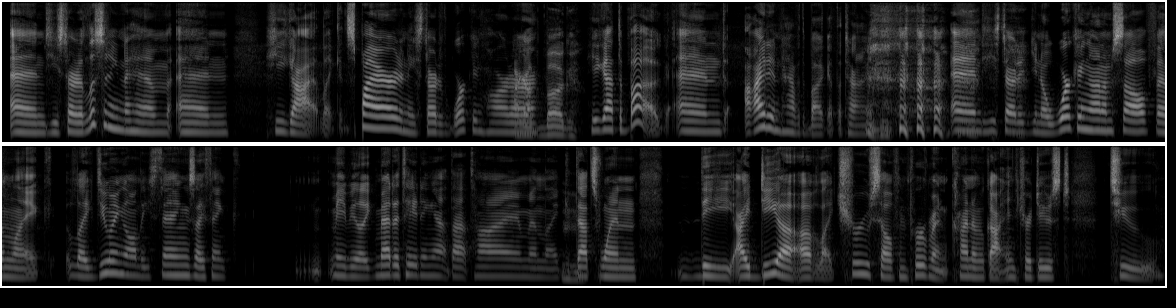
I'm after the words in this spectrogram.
And he started listening to him and he got like inspired and he started working harder. I got the bug. he got the bug and i didn't have the bug at the time. And he started you know working on himself and like like doing all these things i think maybe like meditating at that time. And like that's when the idea of like true self-improvement kind of got introduced to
